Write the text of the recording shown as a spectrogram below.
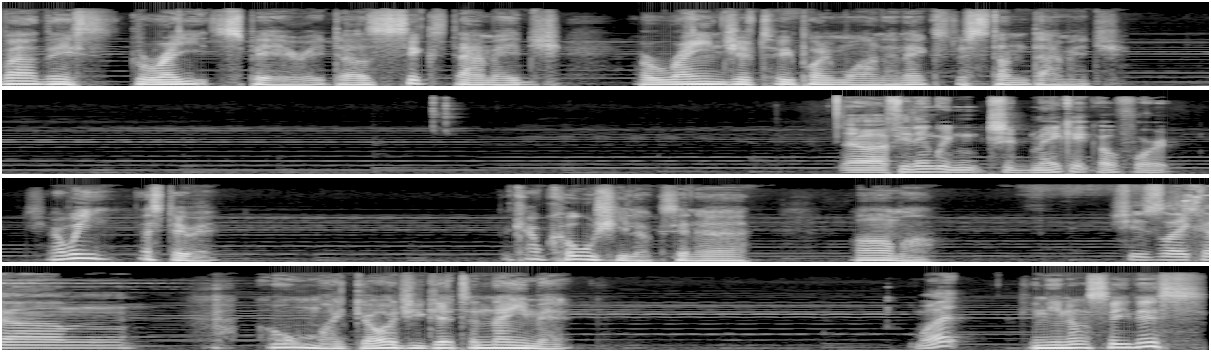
about this great spear? It does six damage, a range of 2.1, and extra stunt damage. Uh, if you think we should make it, go for it. Shall we? Let's do it. Look how cool she looks in her armor. She's like, um, Oh my god, you get to name it. what? Can you not see this?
